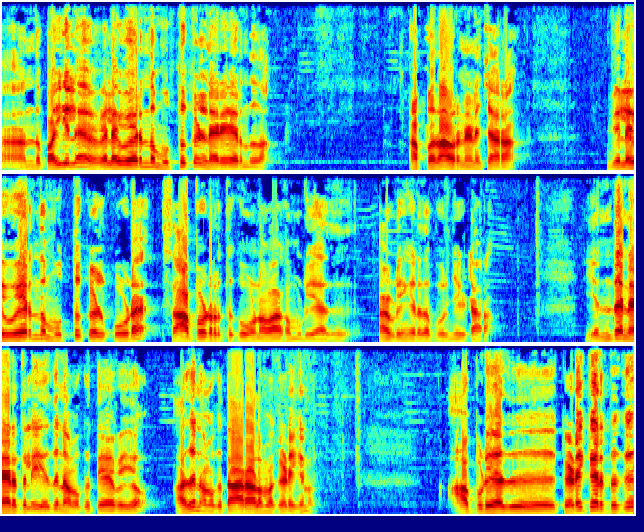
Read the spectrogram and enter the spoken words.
அந்த பையில் விலை உயர்ந்த முத்துக்கள் நிறைய இருந்துதான் அப்போ தான் அவர் நினச்சாராம் விலை உயர்ந்த முத்துக்கள் கூட சாப்பிட்றதுக்கு உணவாக முடியாது அப்படிங்கிறத புரிஞ்சுக்கிட்டாராம். எந்த நேரத்தில் எது நமக்கு தேவையோ அது நமக்கு தாராளமாக கிடைக்கணும். அப்படி அது கிடைக்கிறதுக்கு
